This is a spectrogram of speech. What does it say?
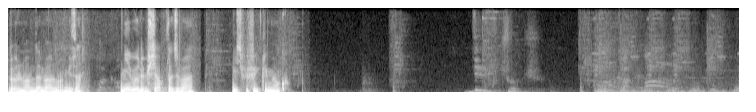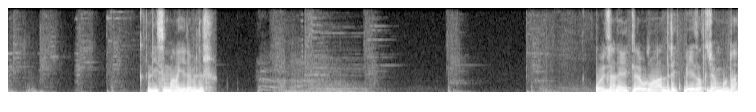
Ölmem değil mi? Ölmem güzel. Niye böyle bir şey yaptı acaba? Hiçbir fikrim yok. Lee bana gelebilir. O yüzden eliklere vurmadan direkt base atacağım burada.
